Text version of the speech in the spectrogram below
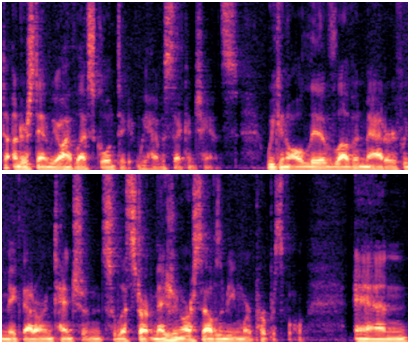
to understand we all have life's golden ticket. We have a second chance. We can all live, love, and matter if we make that our intention. So let's start measuring ourselves and being more purposeful. And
